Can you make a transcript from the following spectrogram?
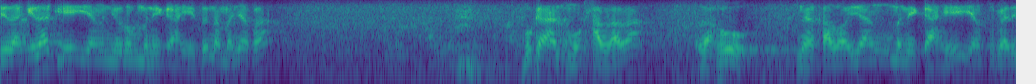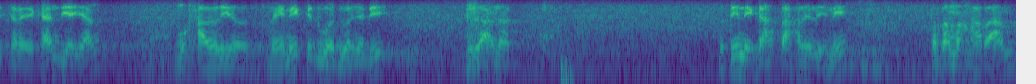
si laki-laki yang nyuruh menikahi itu namanya apa? Bukan muhalala lahu. Nah, kalau yang menikahi yang supaya diceraikan dia yang muhalil. Nah, ini kedua-duanya di dilaknat. Berarti nikah tahlil ini pertama haram,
